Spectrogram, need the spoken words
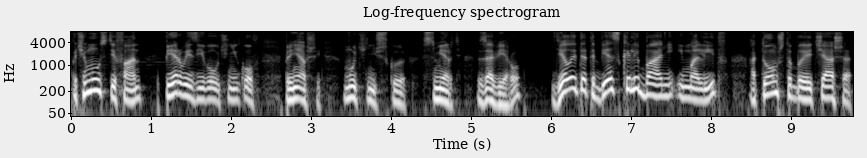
Почему Стефан, первый из его учеников, принявший мученическую смерть за веру, делает это без колебаний и молитв о том, чтобы чаша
